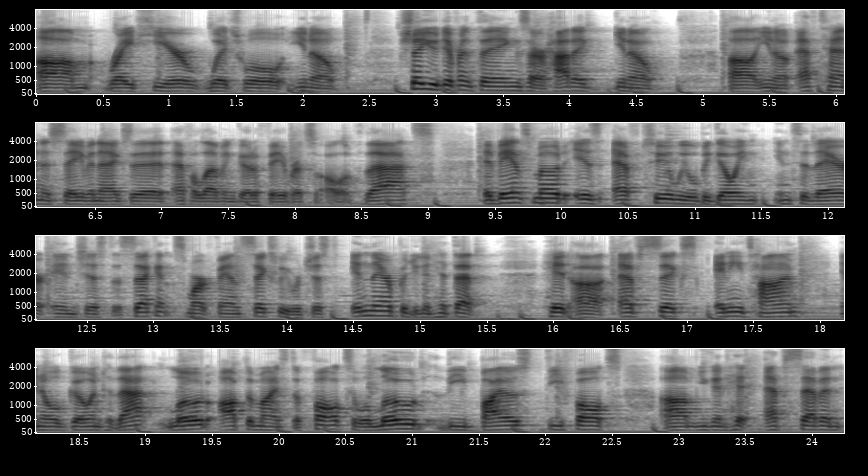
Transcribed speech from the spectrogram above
um, right here, which will, you know, show you different things or how to, you know, uh, you know, F10 is save and exit, F11 go to favorites, all of that. Advanced mode is F2. We will be going into there in just a second. SmartFan 6, we were just in there, but you can hit that, hit uh, F6 anytime and it will go into that. Load optimized defaults. It will load the BIOS defaults. Um, you can hit F7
